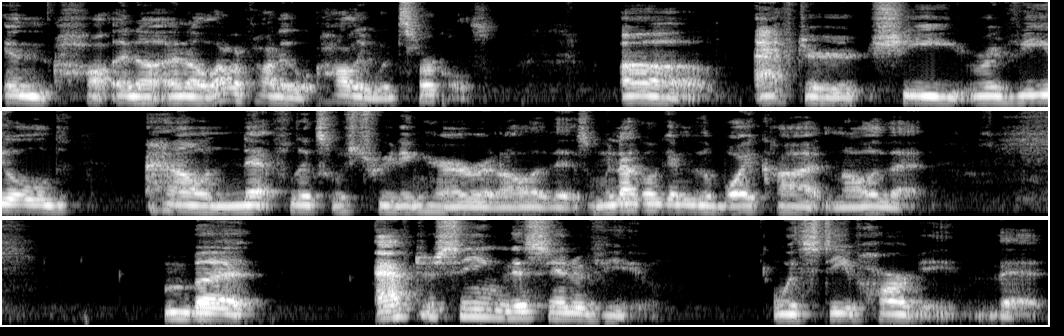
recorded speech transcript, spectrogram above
in in a, in a lot of Hollywood circles uh, after she revealed how Netflix was treating her and all of this. And we're not going to get into the boycott and all of that. But after seeing this interview with Steve Harvey that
